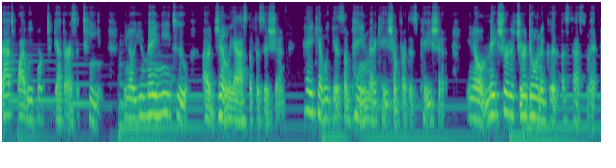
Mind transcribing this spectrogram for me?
That's why we work together as a team. You know, you may need to uh, gently ask the physician, hey, can we get some pain medication for this patient? You know, make sure that you're doing a good assessment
